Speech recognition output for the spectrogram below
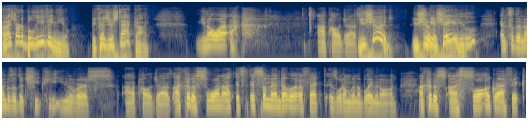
And I started believing you because you're stat guy. You know what? I apologize. You should. You should to, be to ashamed. you and to the members of the Cheap Heat universe, I apologize. I could have sworn I, it's it's some Mandela effect is what I'm going to blame it on. I could have I saw a graphic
